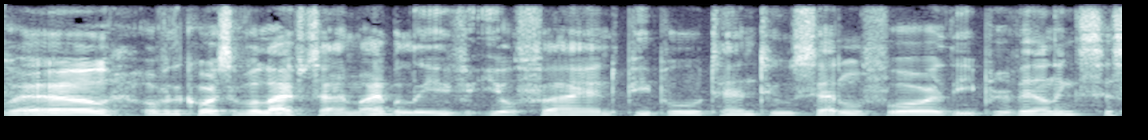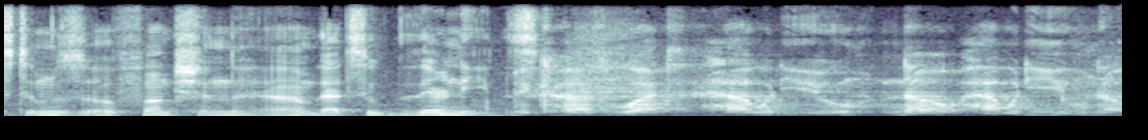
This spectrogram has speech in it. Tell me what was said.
Well, over the course of a lifetime, I believe you'll find people tend to settle for the prevailing systems of function um, that suit their needs. Because what? How would you know? How would you know?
